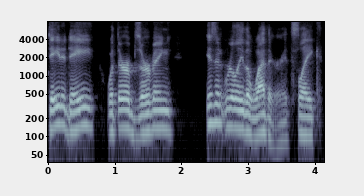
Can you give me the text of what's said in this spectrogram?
day to day what they're observing isn't really the weather. It's like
